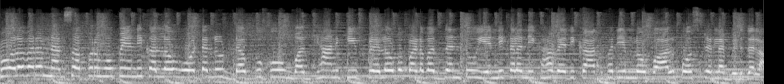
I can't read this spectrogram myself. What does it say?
పోలవరం నర్సాపురం ఉప ఎన్నికల్లో ఓటర్లు డబ్బుకు మద్యానికి ప్రలోభపడవద్దంటూ ఎన్నికల నిఘా వేదిక ఆధ్వర్యంలో వాల్ పోస్టర్ల విడుదల.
